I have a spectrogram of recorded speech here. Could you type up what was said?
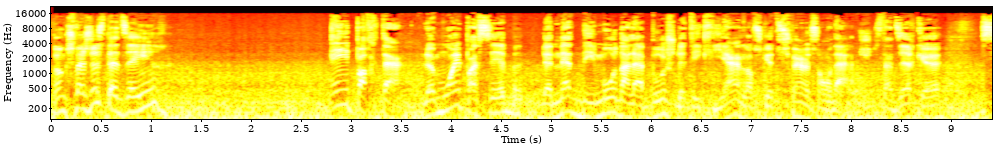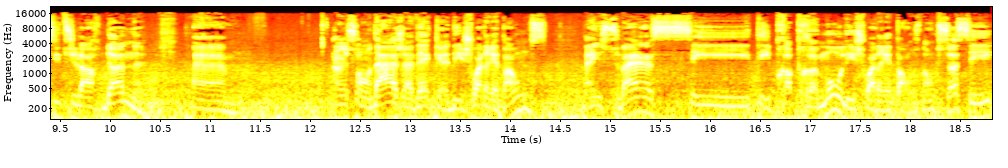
Donc, je vais juste te dire, le moins possible, de mettre des mots dans la bouche de tes clients lorsque tu fais un sondage. C'est-à-dire que si tu leur donnes euh, un sondage avec des choix de réponse, ben souvent c'est tes propres mots les choix de réponse. Donc ça c'est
